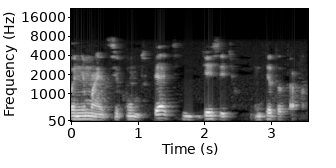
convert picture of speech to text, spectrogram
занимает секунд 5-10 где-то так.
